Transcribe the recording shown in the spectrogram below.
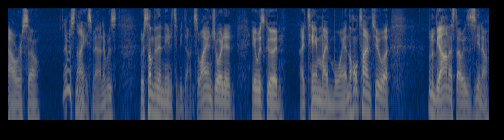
hour or so. And it was nice, man. It was it was something that needed to be done. So I enjoyed it. It was good. I tamed my boy, and the whole time too. Uh, I'm gonna be honest. I was, you know,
